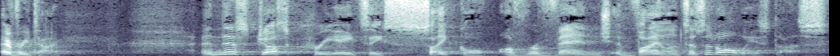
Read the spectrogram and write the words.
every time. And this just creates a cycle of revenge and violence, as it always does.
